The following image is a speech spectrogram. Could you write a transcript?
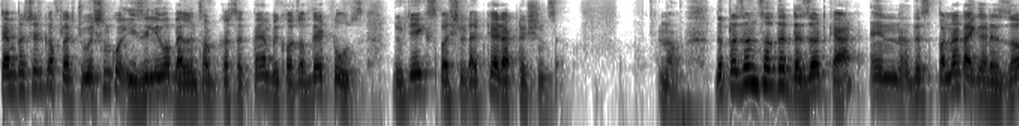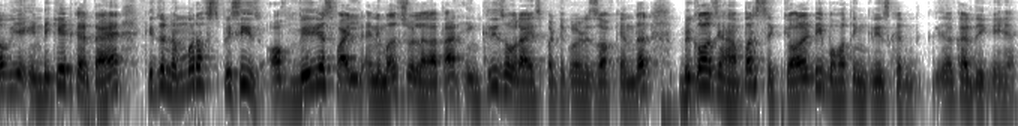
टेम्परेचर का फ्लक्चुएशन को इजीली वो बैलेंस आउट कर सकते हैं बिकॉज़ ऑफ़ देयर टूल्स जो कि एक स्पेशल टाइप के अडेप्टेशन है। Now the presence of the desert cat in this Panna tiger reserve ये इंडिकेट करता है कि जो number of species of various wild animals जो लगातार इंक्रीज हो रहा है इस पर्टिकुलर रिज़र्व के अंदर बिकॉज़ यहाँ पर सिक्योरिटी बहुत इंक्रीज कर, कर दी गई है।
